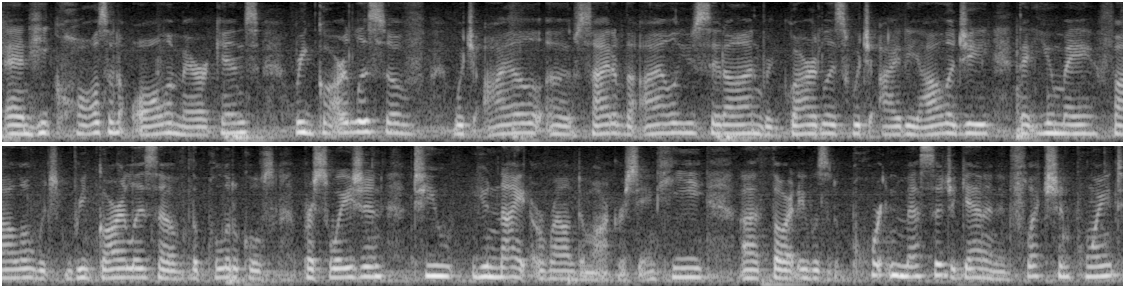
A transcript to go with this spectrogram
and he calls on all Americans, regardless of which aisle uh, side of the aisle you sit on, regardless which ideology that you may follow, which regardless of the political persuasion, to unite around democracy. And he uh, thought it was an important message, again, an inflection point,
